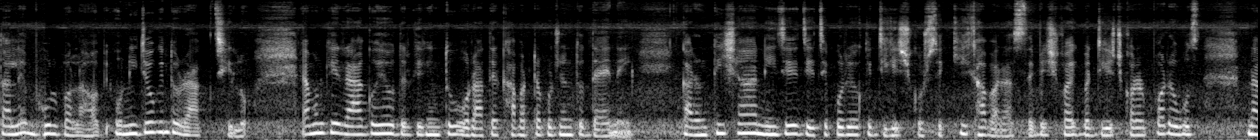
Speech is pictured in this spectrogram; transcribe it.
তাহলে ভুল বলা হবে। ও নিজেও কিন্তু রাগ ছিল। এমনকি রাগ হয়ে ওদেরকে কিন্তু ও রাতের খাবারটা পর্যন্ত দেয় নেই। কারণ তিশা নিজে যেচে পড়ে ওকে জিজ্ঞেস করছে, কি খাবার আছে? বেশ কয়েকবার জিজ্ঞেস করার পরে ও না,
